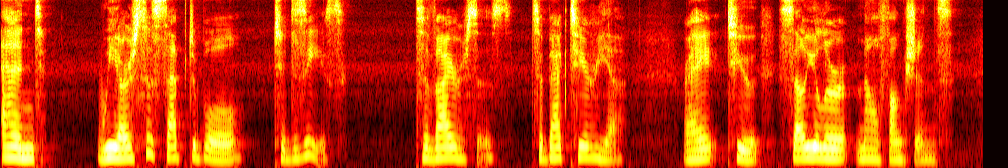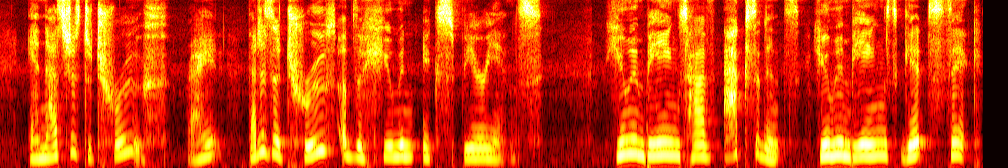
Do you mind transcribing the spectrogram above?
And we are susceptible to disease, to viruses, to bacteria, right? To cellular malfunctions. And that's just a truth, right? That is a truth of the human experience. Human beings have accidents, human beings get sick.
